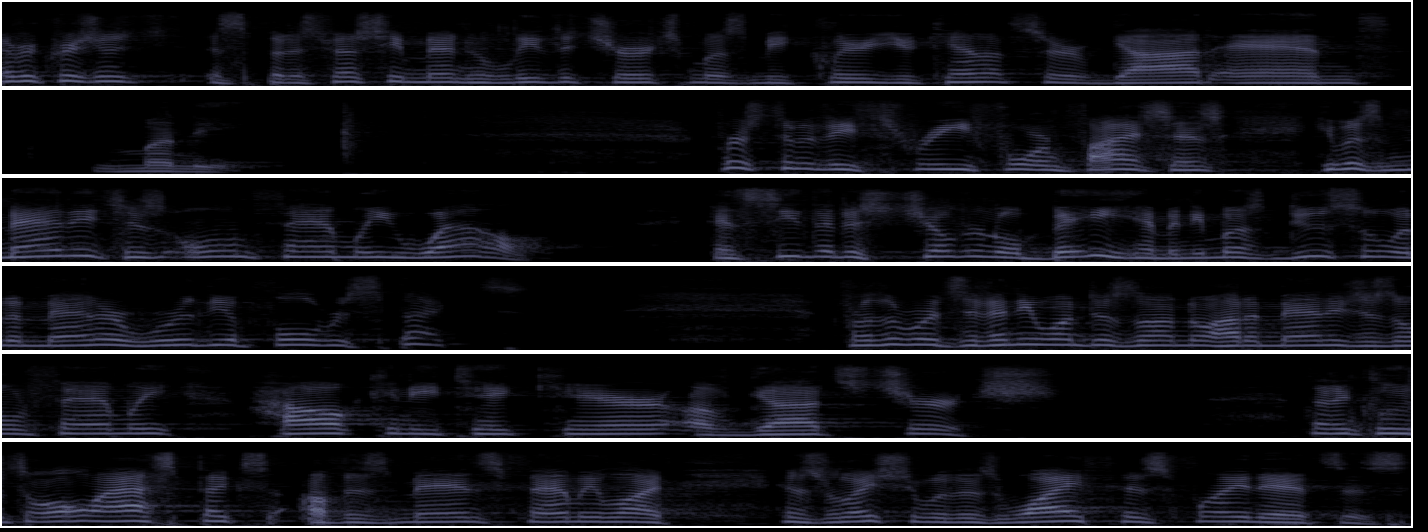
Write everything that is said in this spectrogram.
Every Christian, but especially men who lead the church, must be clear you cannot serve God and money. 1 Timothy 3 4 and 5 says, He must manage his own family well and see that his children obey him, and he must do so in a manner worthy of full respect. For other words, if anyone does not know how to manage his own family, how can he take care of God's church? That includes all aspects of his man's family life, his relationship with his wife, his finances,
